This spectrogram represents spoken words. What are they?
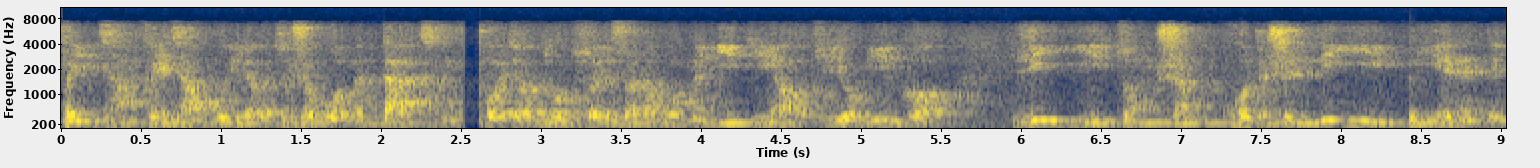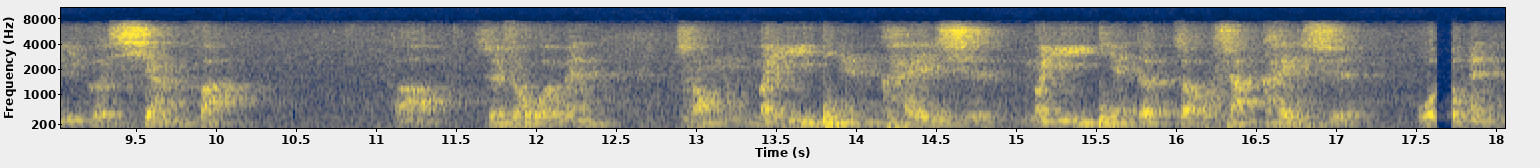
非常非常为了就是我们大乘佛教徒，所以说呢我们一定要具有一个利益众生或者是利益别人的一个想法啊，所以说我们从每一天开始，每一天的早上开始，我们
